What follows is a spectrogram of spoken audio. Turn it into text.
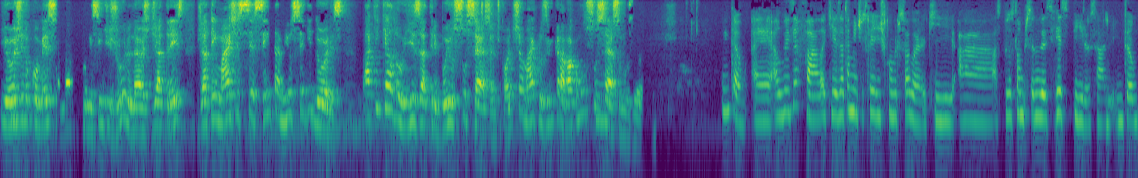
e hoje, no começo, começo de julho, né, hoje dia 3, já tem mais de 60 mil seguidores. A que, que a Luísa atribui o sucesso? A gente pode chamar, inclusive, cravar como um sucesso o museu. Então, é, a Luísa fala que é exatamente isso que a gente conversou agora, que a, as pessoas estão precisando desse respiro, sabe? Então,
